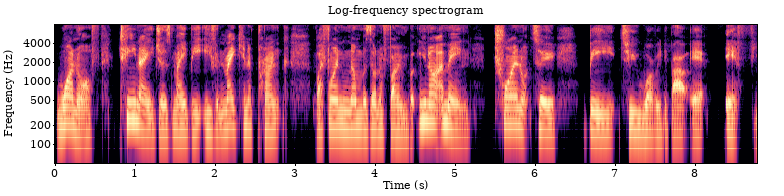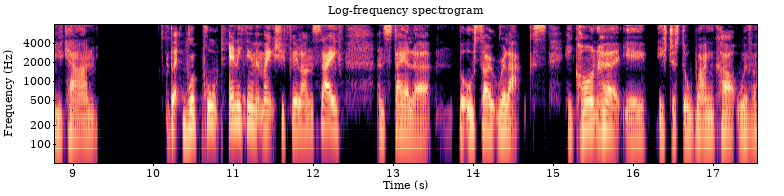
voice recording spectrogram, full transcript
one off, teenagers maybe even making a prank by finding numbers on a phone. But you know what I mean? Try not to be too worried about it if you can. But report anything that makes you feel unsafe and stay alert. But also relax. He can't hurt you. He's just a wanker with a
